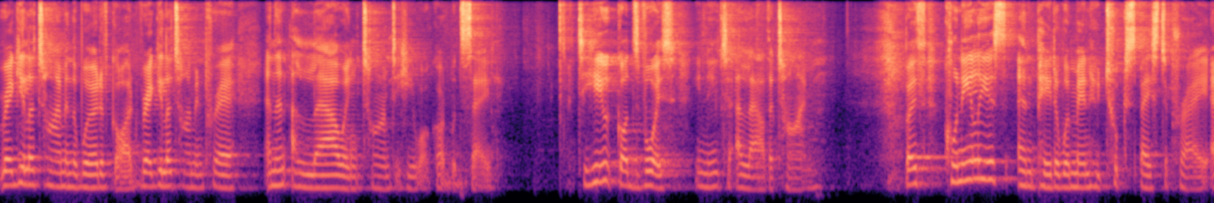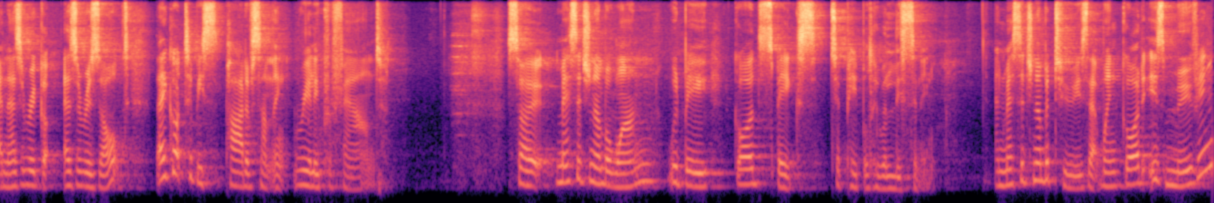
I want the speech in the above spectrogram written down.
regular time in the Word of God, regular time in prayer, and then allowing time to hear what God would say. To hear God's voice, you need to allow the time. Both Cornelius and Peter were men who took space to pray, and as a, reg- as a result, they got to be part of something really profound. So, message number one would be God speaks to people who are listening. And message number two is that when God is moving,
